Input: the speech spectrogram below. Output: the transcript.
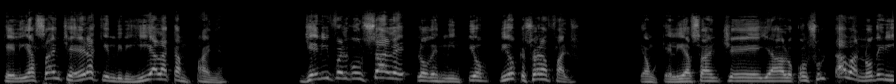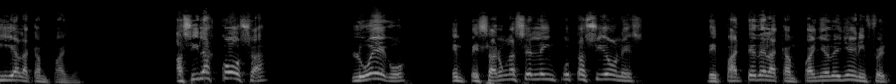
que Elías Sánchez era quien dirigía la campaña. Jennifer González lo desmintió, dijo que eso era falso. que aunque Elías Sánchez ya lo consultaba, no dirigía la campaña. Así las cosas, luego empezaron a hacerle imputaciones de parte de la campaña de Jennifer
